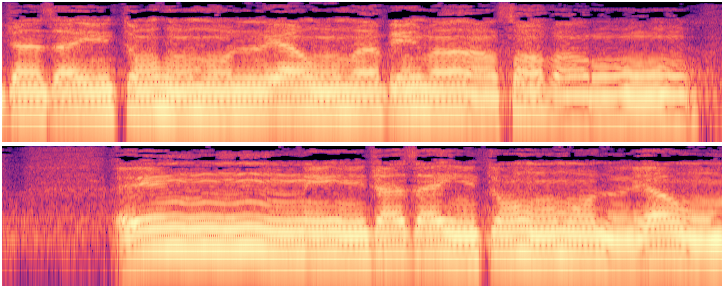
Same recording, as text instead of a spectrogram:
جزيتهم اليوم بما صبروا. إني جزيتهم اليوم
